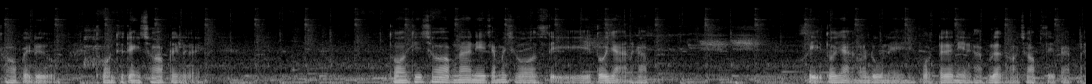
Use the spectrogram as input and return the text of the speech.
เข้าไปดูโทนที่ตัวเองชอบได้เลย โทนที่ชอบหน้านี้จะไม่โชว์สีตัวอย่างนะครับ สีตัวอย่างเราดูในโฟลเดอร์นี้นะครับ เลือกเอาชอบสีแบบไหน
